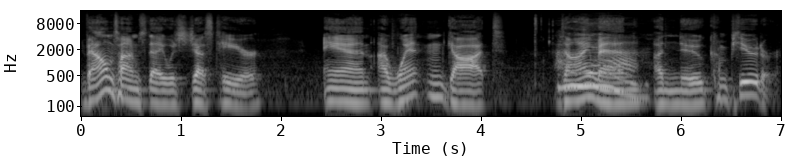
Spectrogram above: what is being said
Valentine's Day was just here, and I went and got Oh, Diamond yeah. a new computer.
